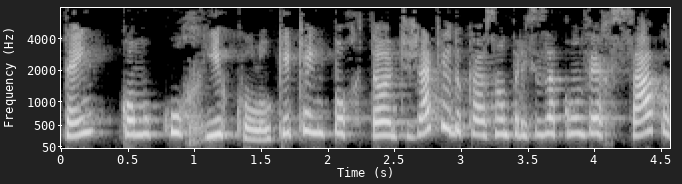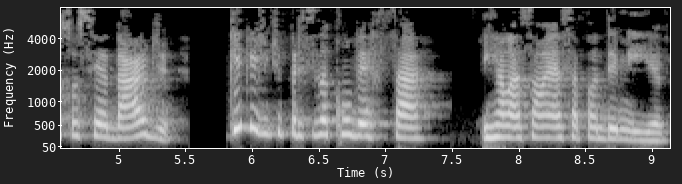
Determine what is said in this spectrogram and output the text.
tem como currículo, o que, que é importante, já que a educação precisa conversar com a sociedade, o que, que a gente precisa conversar em relação a essa pandemia?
